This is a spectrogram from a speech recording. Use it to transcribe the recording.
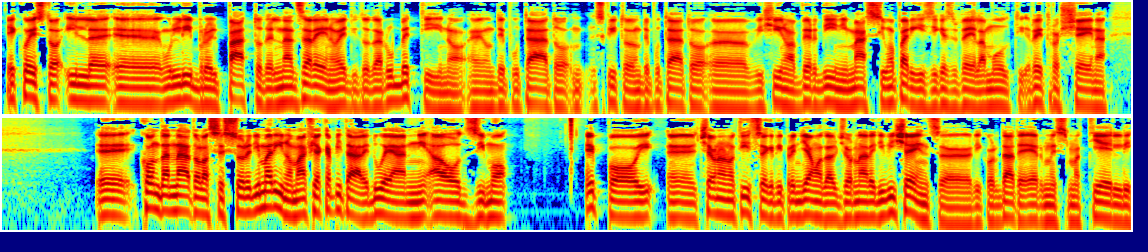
E questo il, eh, un libro, Il patto del Nazareno, edito da Rubettino, è un deputato, scritto da un deputato eh, vicino a Verdini, Massimo Parisi, che svela molti retroscena. Eh, condannato l'assessore di Marino, mafia capitale, due anni a Ozimo. E poi eh, c'è una notizia che riprendiamo dal giornale di Vicenza, ricordate Hermes Mattielli,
